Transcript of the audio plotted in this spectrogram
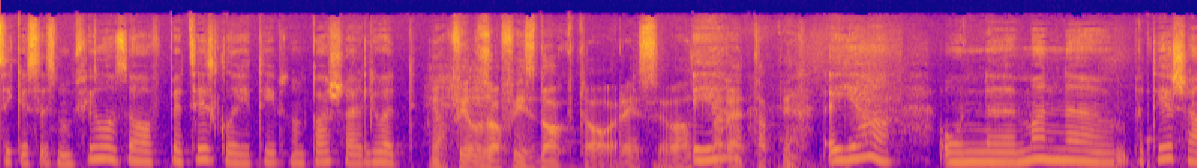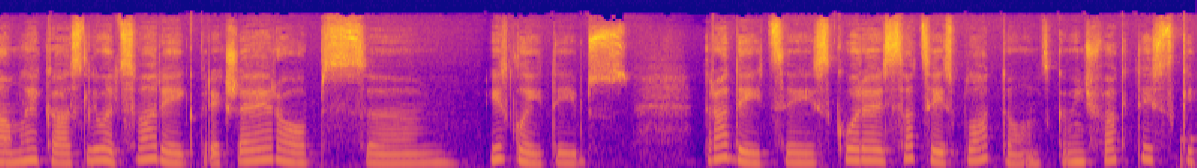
cik es esmu filozofa pēc izglītības, man pašai ļoti. Jā, filozofijas doktore, es vēl varētu apvienot. Jā, Un eh, man eh, patiešām liekas ļoti svarīgi priekš Eiropas eh, izglītības tradīcijas, ko reiz sacīs Platons, ka viņš faktiski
